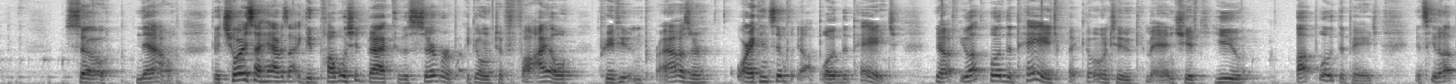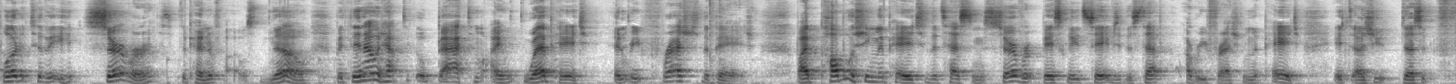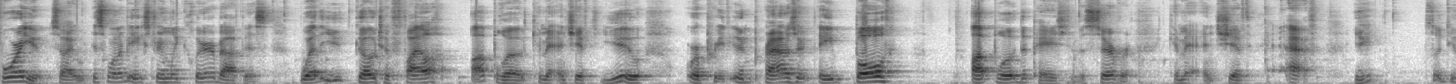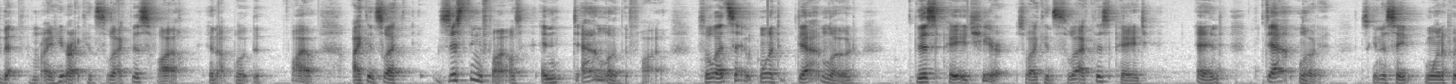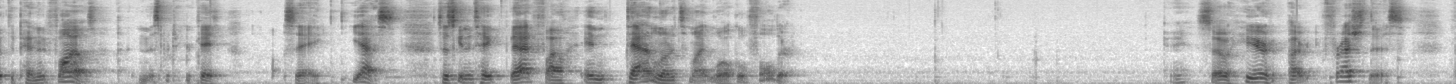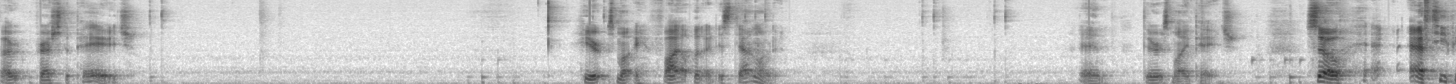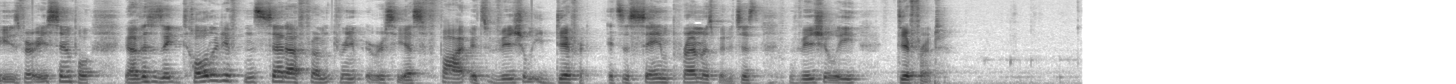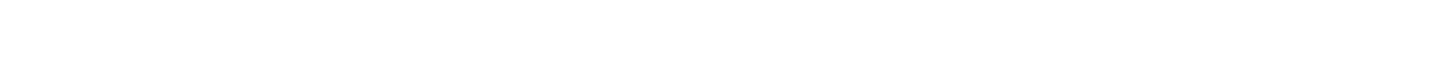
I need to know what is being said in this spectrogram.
So now the choice I have is I can publish it back to the server by going to File, Preview in Browser, or I can simply upload the page. Now, if you upload the page by going to Command Shift U, upload the page, it's going to upload it to the server, dependent files, no, but then I would have to go back to my web page and refresh the page. By publishing the page to the testing server, basically it saves you the step of refreshing the page. It does you does it for you. So I just want to be extremely clear about this. Whether you go to File, Upload, Command Shift U, or Preview in Browser, they both upload the page to the server. Command Shift F. You also do that from right here. I can select this file and upload the file. I can select existing files and download the file. So let's say I want to download this page here. So I can select this page and download it. It's going to say you want to put dependent files. In this particular case, I'll say yes. So it's going to take that file and download it to my local folder. Okay, so here, if I refresh this, if I refresh the page, here's my file that I just downloaded. And there's my page. So FTP is very simple. Now this is a totally different setup from Dreamweaver CS5. It's visually different. It's the same premise, but it's just visually different.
